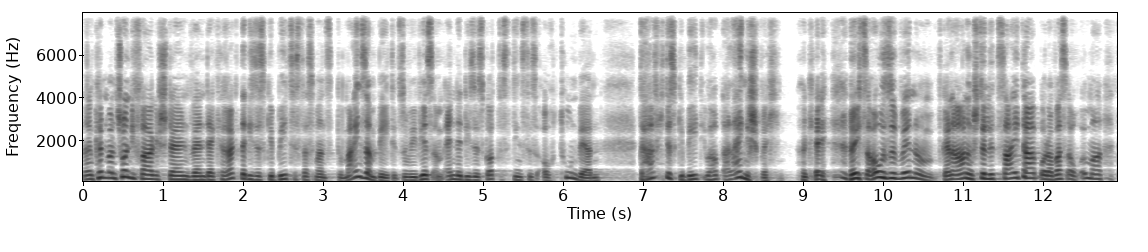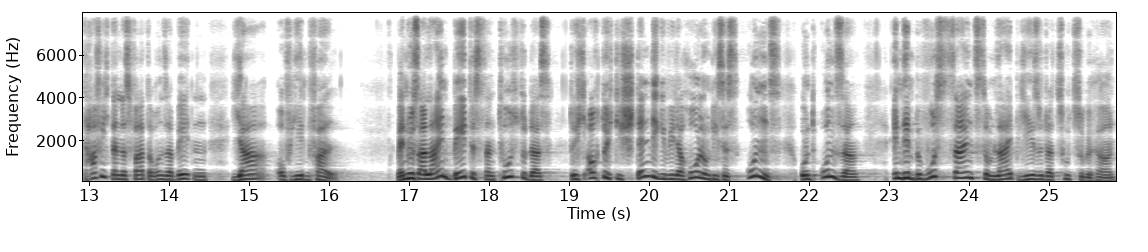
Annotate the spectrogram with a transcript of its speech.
dann könnte man schon die Frage stellen, wenn der Charakter dieses Gebets ist, dass man es gemeinsam betet, so wie wir es am Ende dieses Gottesdienstes auch tun werden, darf ich das Gebet überhaupt alleine sprechen? Okay? Wenn ich zu Hause bin und keine Ahnung, stille Zeit habe oder was auch immer, darf ich dann das Vaterunser beten? Ja, auf jeden Fall. Wenn du es allein betest, dann tust du das durch, auch durch die ständige Wiederholung dieses uns und unser in dem Bewusstsein zum Leib Jesu dazuzugehören,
